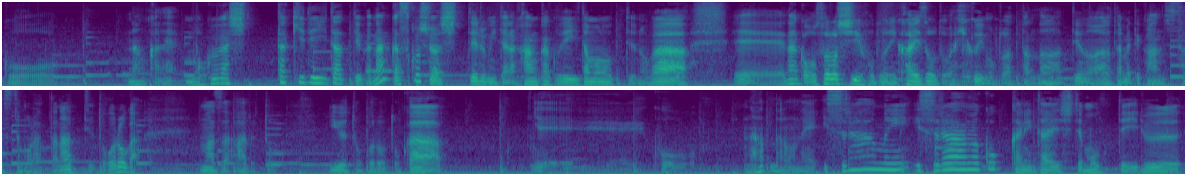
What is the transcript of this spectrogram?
こうなんかね僕が知った気でいたっていうかなんか少しは知ってるみたいな感覚でいたものっていうのが、えー、なんか恐ろしいほどに解像度が低いものだったんだなっていうのを改めて感じさせてもらったなっていうところがまずあるというところとか、えー、こうなんだろうね。イスラームにイスラーム国家に対して持っている、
